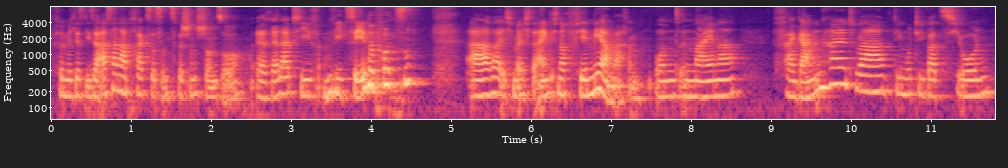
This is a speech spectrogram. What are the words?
Für mich ist diese Asana-Praxis inzwischen schon so äh, relativ wie Zähneputzen. Aber ich möchte eigentlich noch viel mehr machen. Und in meiner Vergangenheit war die Motivation,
